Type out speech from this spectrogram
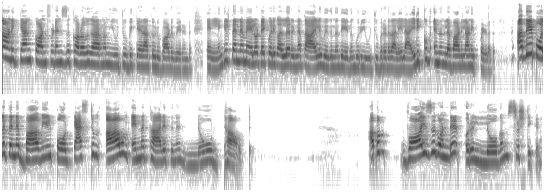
കാണിക്കാൻ കോൺഫിഡൻസ് കുറവ് കാരണം യൂട്യൂബിൽ കയറാത്ത ഒരുപാട് പേരുണ്ട്. അല്ലെങ്കിൽ തന്നെ മേലോട്ടേക്ക് ഒരു കല്ലെറിഞ്ഞാൽ താൽ വീകുന്നത് ഏതെങ്കിലും ഒരു യൂട്യൂബറുടെ തലയിലായിരിക്കും എന്ന നിലപാടിലാണ് ഇപ്പോൾ ഉള്ളത് അതേപോലെ തന്നെ ഭാവിയിൽ പോഡ്കാസ്റ്റും ആവും എന്ന കാര്യത്തിന് നോ ഡൗട്ട് അപ്പം വോയിസ് കൊണ്ട് ഒരു ലോകം സൃഷ്ടിക്കണം.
